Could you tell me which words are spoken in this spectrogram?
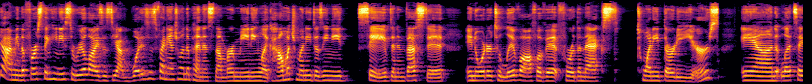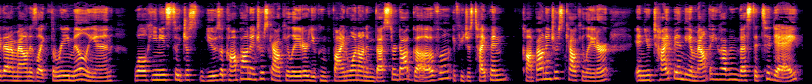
Yeah, I mean, the first thing he needs to realize is, yeah, what is his financial independence number? Meaning, like, how much money does he need saved and invested in order to live off of it for the next 20, 30 years? And let's say that amount is like 3 million. Well, he needs to just use a compound interest calculator. You can find one on investor.gov. If you just type in compound interest calculator and you type in the amount that you have invested today,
